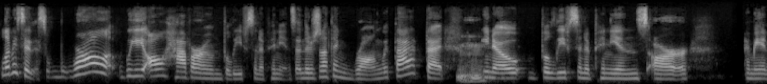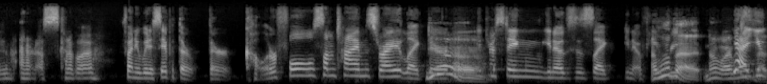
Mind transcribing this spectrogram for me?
let me say this we're all we all have our own beliefs and opinions and there's nothing wrong with that that Mhm. you know beliefs and opinions are i mean i don't know it's kind of a funny way to say it but they're they're colorful sometimes right like they're Yeah. interesting you know this is like you know if I love read, that. No, I yeah, you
